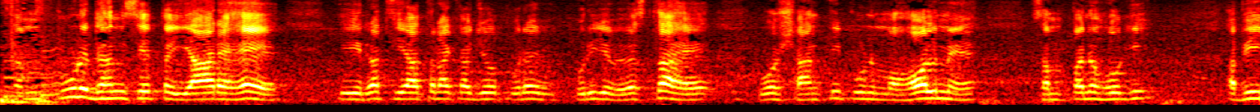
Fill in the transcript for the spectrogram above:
संपूर्ण ढंग से तैयार है। कि रथ यात्रा का जो पूरे, पूरी जो व्यवस्था है, वो शांतिपूर्ण माहौल में संपन्न होगी। अभी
